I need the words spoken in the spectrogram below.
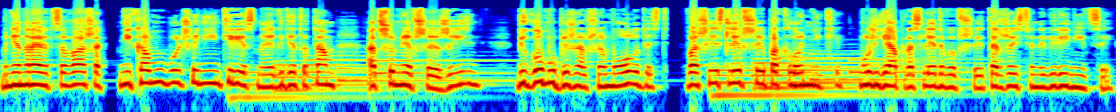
Мне нравится ваша, никому больше не интересная, где-то там отшумевшая жизнь, бегом убежавшая молодость, ваши истлевшие поклонники, мужья, проследовавшие торжественной вереницей,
